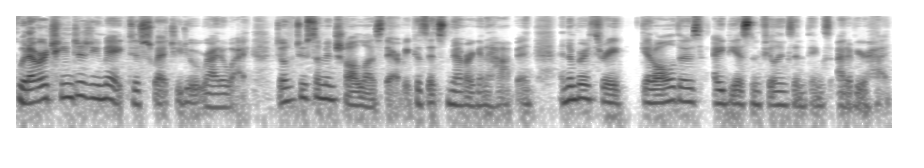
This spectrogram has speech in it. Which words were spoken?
whatever changes you make to switch, you do it right away. Don't do some inshallahs there because it's never going to happen. And number three, get all those ideas and feelings and things out of your head.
